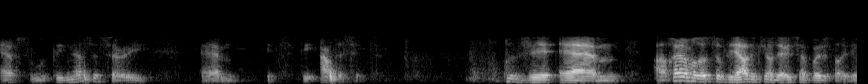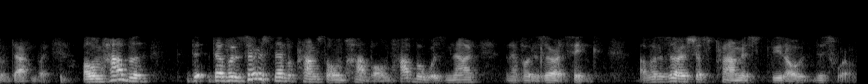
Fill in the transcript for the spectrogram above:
absolutely necessary, um, it's the opposite. The um, Olam Haba, the, the Avodah Zarah never promised Olam Haba. Olam Haba was not an Avodah Zarah thing. Avodah Zarah just promised, you know, this world.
